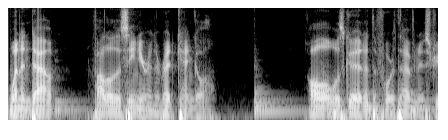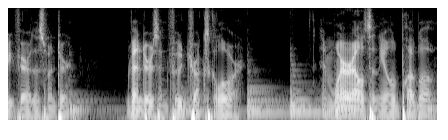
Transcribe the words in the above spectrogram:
When in doubt, follow the senior in the red Kangol. All was good at the Fourth Avenue Street Fair this winter. Vendors and food trucks galore. And where else in the old Pueblo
